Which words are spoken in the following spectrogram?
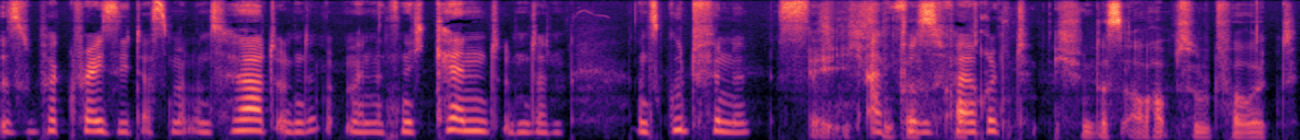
es super crazy, dass man uns hört und man uns nicht kennt und dann uns gut findet. Das ist Ey, ich finde das, so auch- verrückt. ich find das auch absolut verrückt.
